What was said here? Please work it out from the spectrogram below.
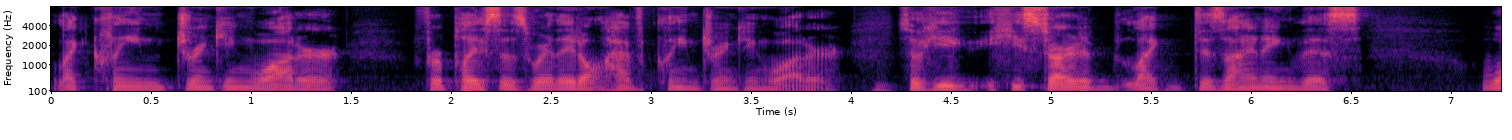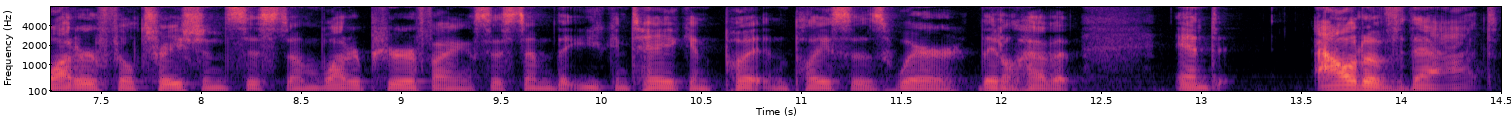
like clean drinking water for places where they don't have clean drinking water. So he he started like designing this water filtration system, water purifying system that you can take and put in places where they don't have it. And out of that,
